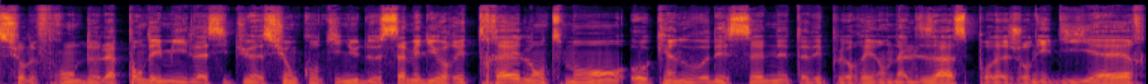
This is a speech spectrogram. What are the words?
Sur le front de la pandémie, la situation continue de s'améliorer très lentement. Aucun nouveau décès n'est à déplorer en Alsace pour la journée d'hier.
